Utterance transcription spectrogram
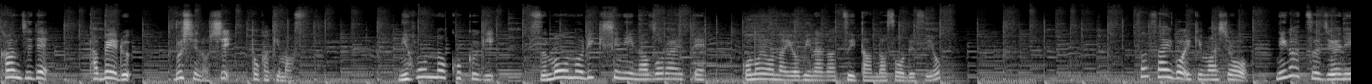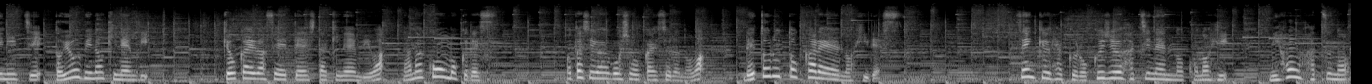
漢字で食べる武士の士と書きます。日本の国技相撲の力士になぞらえてこのような呼び名がついたんだそうですよ。さあ最後行きましょう。2月12日土曜日の記念日。協会が制定した記念日は7項目です。私がご紹介するのはレトルトカレーの日です。1968年のこの日日本初の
